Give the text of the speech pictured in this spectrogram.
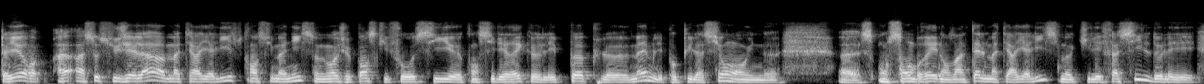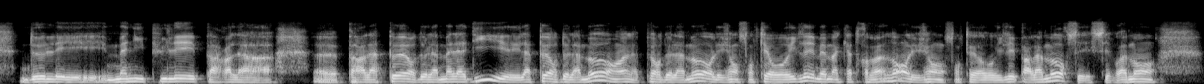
D'ailleurs, à, ce sujet-là, matérialisme, transhumanisme, moi je pense qu'il faut aussi euh, considérer que les peuples eux-mêmes, les populations euh, ont sombré dans un tel matérialisme qu'il est facile de les, manipuler par la, euh, par la peur de la maladie et la peur de la mort. Hein. La peur de la mort, les gens sont terrorisés, même à 80 ans, les gens sont terrorisés par la mort. C'est vraiment,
